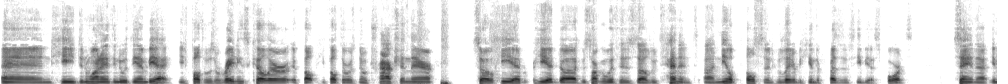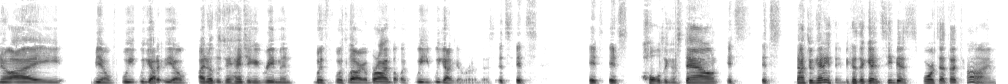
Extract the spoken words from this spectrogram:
and he didn't want anything to do with the NBA. He felt it was a ratings killer. It felt he felt there was no traction there. So he had he had uh, he was talking with his uh, lieutenant uh, Neil Pilson, who later became the president of CBS Sports, saying that you know I you know we we got to you know I know there's a handshake agreement with with Larry O'Brien, but like we we got to get rid of this. It's it's it's it's holding us down. It's it's not doing anything because again, CBS Sports at that time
